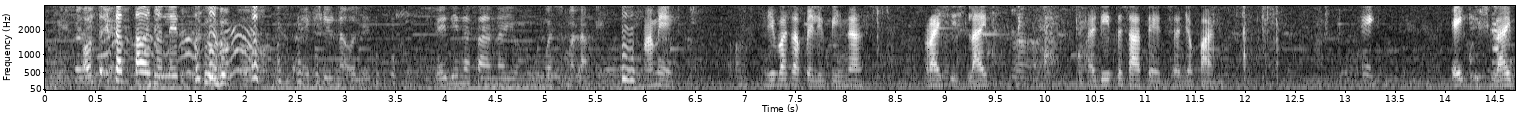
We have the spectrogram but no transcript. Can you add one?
bumibili. O sa isang taon ulit. Oo. Next year na ulit. Pwede na sana yung mas malaki. Mami, di ba sa Pilipinas, rice is life? Ay dito sa atin, sa Japan, egg. Egg is life.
